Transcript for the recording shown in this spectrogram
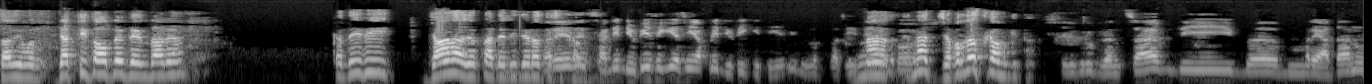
ਸਾਰੀ ਉਮਰ ਜਾਤੀ ਤੌਰ ਤੇ ਦੇਣਦਾਰ ਆ ਕਦੀ ਵੀ ਜਾਨ ਆ ਜਾ ਤੁਹਾਡੇ ਲਈ ਜਿਹੜਾ ਤੁਸੀਂ ਸਾਡੀ ਡਿਊਟੀ ਸੀਗੀ ਅਸੀਂ ਆਪਣੀ ਡਿਊਟੀ ਕੀਤੀ ਹੈ ਜੀ ਮਤਲਬ ਅਸੀਂ ਨਾ ਜ਼ਬਰਦਸਤ ਕੰਮ ਕੀਤਾ। ਸ੍ਰੀ ਗੁਰੂ ਗ੍ਰੰਥ ਸਾਹਿਬ ਦੀ ਮਰਿਆਦਾ ਨੂੰ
